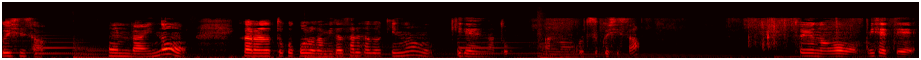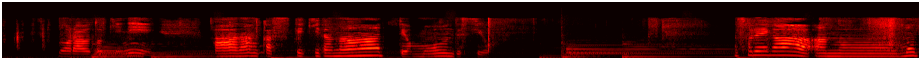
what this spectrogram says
美しさ、本来の体と心が満たされた時の綺麗なと、あの、美しさというのを見せてもらう時に、ああ、なんか素敵だなーって思うんですよ。それが、あのー、もっ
